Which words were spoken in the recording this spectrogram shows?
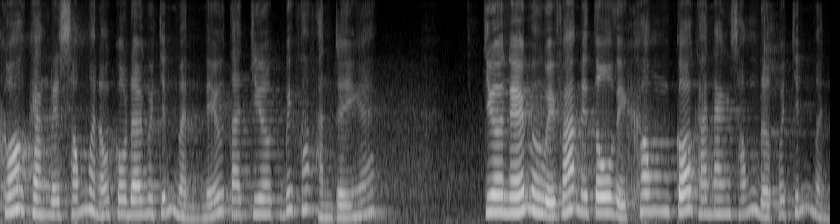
khó khăn để sống với nỗi cô đơn của chính mình nếu ta chưa biết pháp hành trì á chưa nếm hương vị pháp để tu thì không có khả năng sống được với chính mình.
